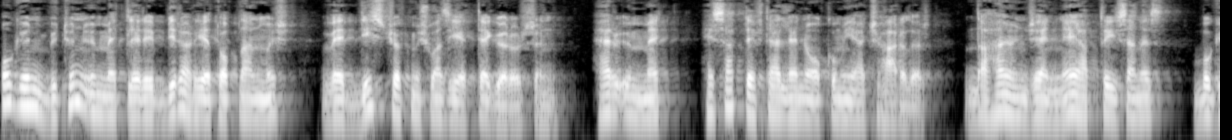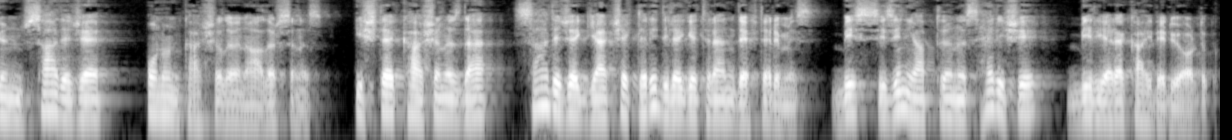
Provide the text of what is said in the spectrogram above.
O gün bütün ümmetleri bir araya toplanmış ve diz çökmüş vaziyette görürsün. Her ümmet hesap defterlerini okumaya çağrılır. Daha önce ne yaptıysanız bugün sadece onun karşılığını alırsınız. İşte karşınızda sadece gerçekleri dile getiren defterimiz. Biz sizin yaptığınız her işi bir yere kaydediyorduk.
